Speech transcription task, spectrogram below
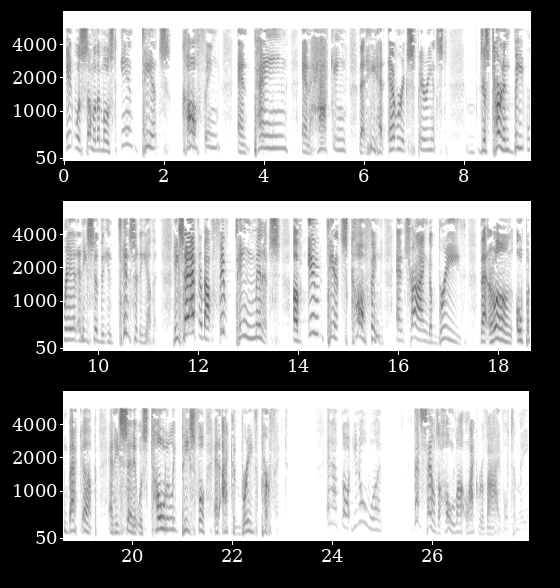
it was some of the most intense coughing and pain and hacking that he had ever experienced, just turning beet red. And he said the intensity of it. He said after about 15 minutes of intense coughing and trying to breathe, that lung opened back up. And he said it was totally peaceful and I could breathe perfect. And I thought, you know what? That sounds a whole lot like revival to me.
